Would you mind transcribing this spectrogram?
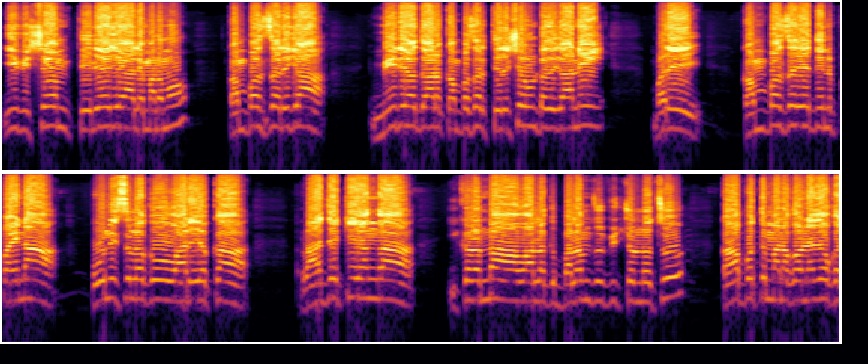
ఈ విషయం తెలియజేయాలి మనము. కంపల్సరీగా మీడియా ద్వారా కంపల్సరీ తెలిసే ఉంటుంది కానీ మరి కంపల్సరీ దీనిపైన పోలీసులకు వారి యొక్క రాజకీయంగా ఇక్కడ ఉన్న వాళ్ళకి బలం చూపించుండొచ్చు. కాకపోతే మనకు అనేది ఒక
